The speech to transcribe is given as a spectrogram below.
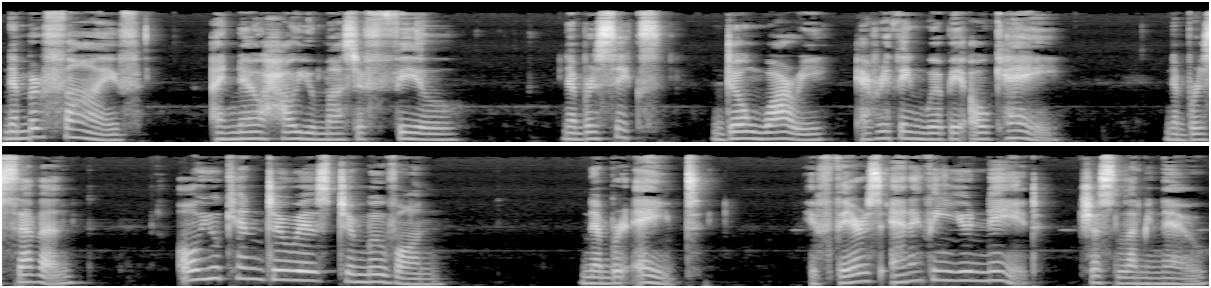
Number five, I know how you must feel. Number six, don't worry, everything will be okay. Number seven, all you can do is to move on. Number eight, if there's anything you need, just let me know.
